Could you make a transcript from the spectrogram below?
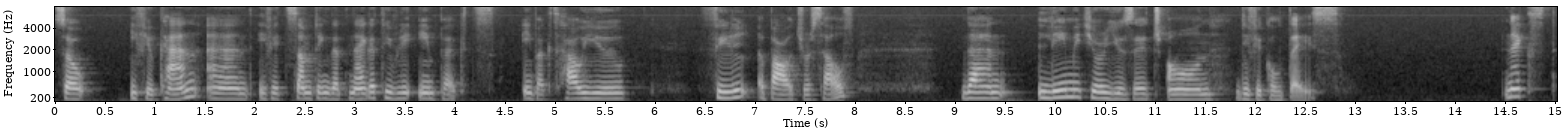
So if you can, and if it's something that negatively impacts impacts how you feel about yourself, then limit your usage on difficult days. Next,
